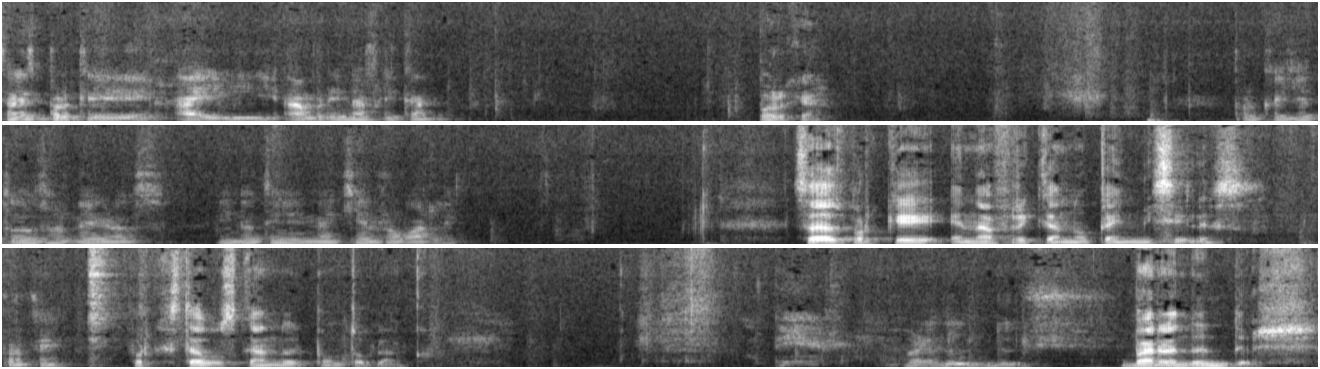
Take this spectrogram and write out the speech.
¿Sabes por qué hay hambre en África? ¿Por qué? Porque allá todos son negros y no tienen a quién robarle. ¿Sabes por qué en África no caen misiles? ¿Por qué? Porque está buscando el punto blanco. Barandundush.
